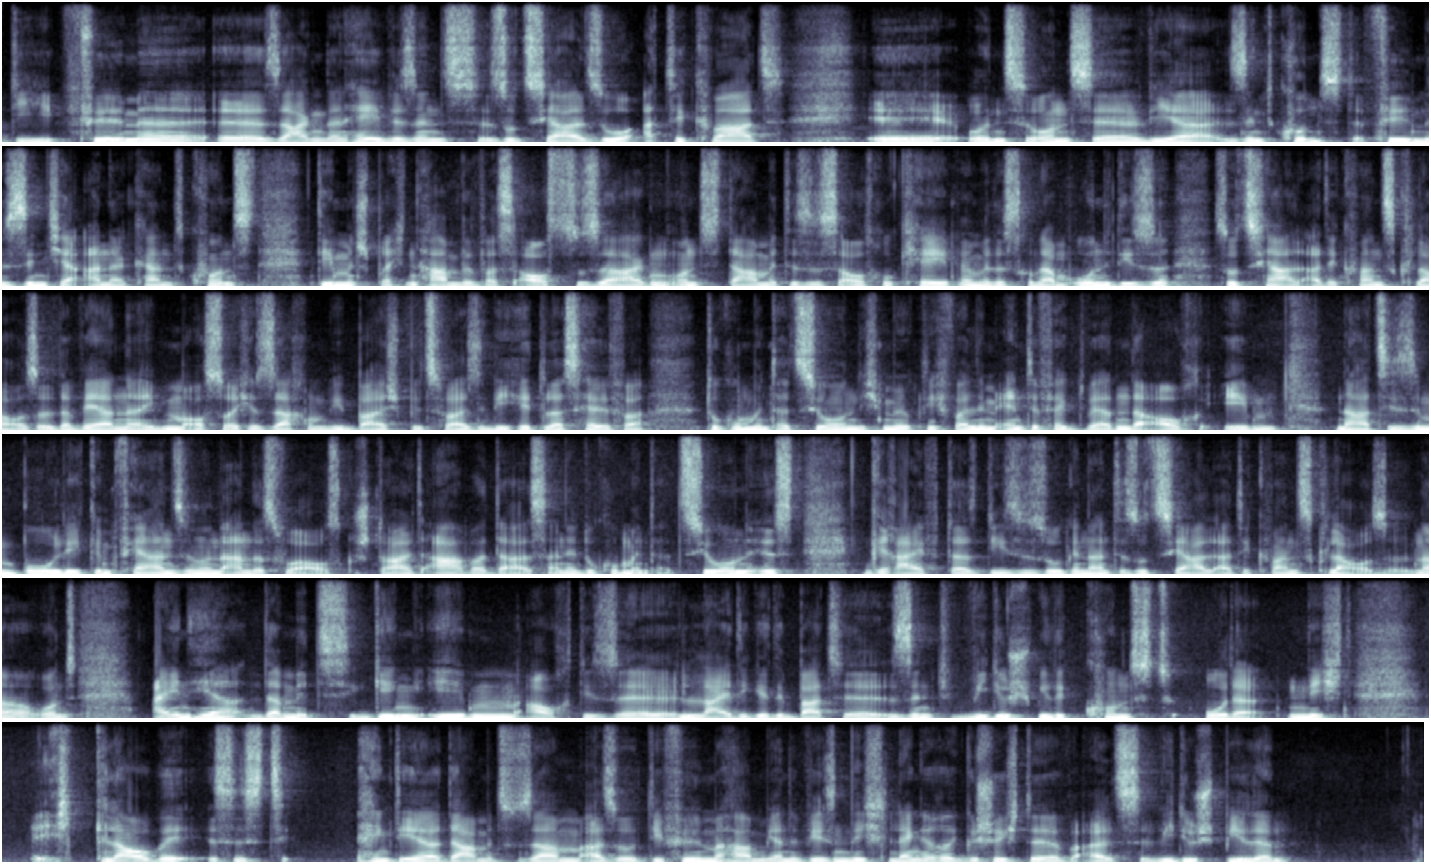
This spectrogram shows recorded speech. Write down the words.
Die Filme äh, sagen dann, hey, wir sind sozial so adäquat äh, und, und äh, wir sind Kunst. Filme sind ja anerkannt Kunst. Dementsprechend haben wir was auszusagen und damit ist es auch okay, wenn wir das drin haben. Ohne diese Sozialadäquanzklausel, da wären eben auch solche Sachen wie beispielsweise die Hitlers Helfer-Dokumentation nicht möglich, weil im Endeffekt werden da auch eben Nazi-Symbolik im Fernsehen und anderswo ausgestrahlt. Aber da es eine Dokumentation ist, greift da diese sogenannte Sozialadäquanzklausel. Ne? Und einher damit ging eben auch diese leidige Debatte, sind Videospiele Kunst oder nicht. Ich glaube, es ist hängt eher damit zusammen, also die Filme haben ja eine wesentlich längere Geschichte als Videospiele.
